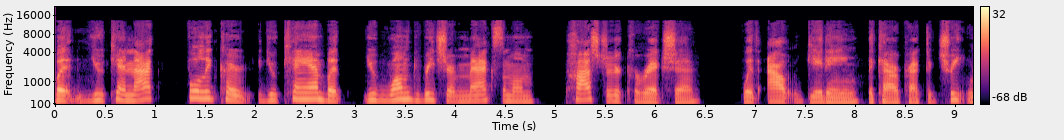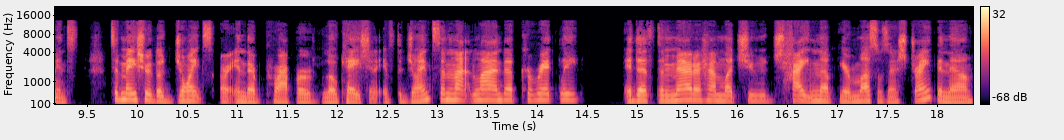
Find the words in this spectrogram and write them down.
But you cannot fully, cor- you can, but you won't reach your maximum posture correction without getting the chiropractic treatments to make sure the joints are in their proper location. If the joints are not lined up correctly, it doesn't matter how much you tighten up your muscles and strengthen them,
